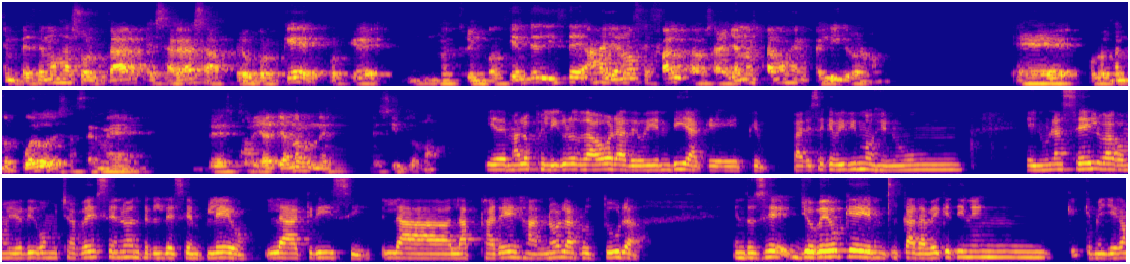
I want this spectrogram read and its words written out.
empecemos a soltar esa grasa. ¿Pero por qué? Porque nuestro inconsciente dice, ah, ya no hace falta, o sea, ya no estamos en peligro, ¿no? Eh, por lo tanto, puedo deshacerme de esto, ya, ya no lo necesito, ¿no? Y además los peligros de ahora, de hoy en día, que, parece que vivimos en, un, en una selva, como yo digo muchas veces, ¿no? Entre el desempleo, la crisis, las parejas, ¿no? La ruptura. Entonces, yo veo que cada vez que tienen, que, me llega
